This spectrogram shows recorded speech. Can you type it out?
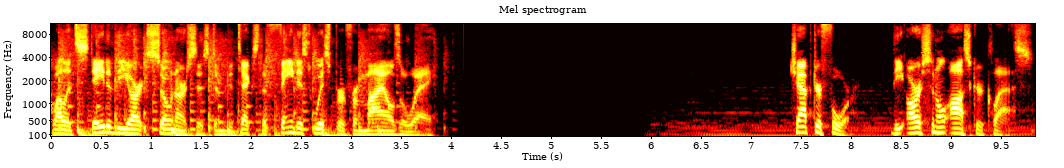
while its state-of-the-art sonar system detects the faintest whisper from miles away. Chapter 4 The Arsenal Oscar Class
